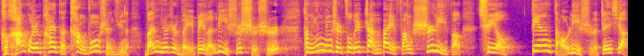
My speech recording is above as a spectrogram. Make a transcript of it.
可韩国人拍的抗中神剧呢，完全是违背了历史史实。他明明是作为战败方、失利方，却要颠倒历史的真相，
